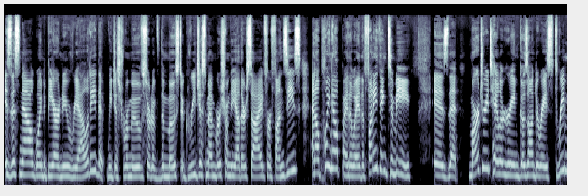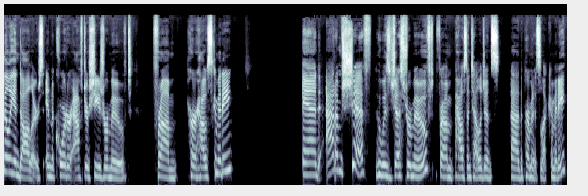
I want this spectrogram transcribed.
is this now going to be our new reality that we just remove sort of the most egregious members from the other side for funsies? And I'll point out, by the way, the funny thing to me is that Marjorie Taylor Greene goes on to raise $3 million in the quarter after she's removed from her House committee. And Adam Schiff, who was just removed from House Intelligence, uh, the Permanent Select Committee,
